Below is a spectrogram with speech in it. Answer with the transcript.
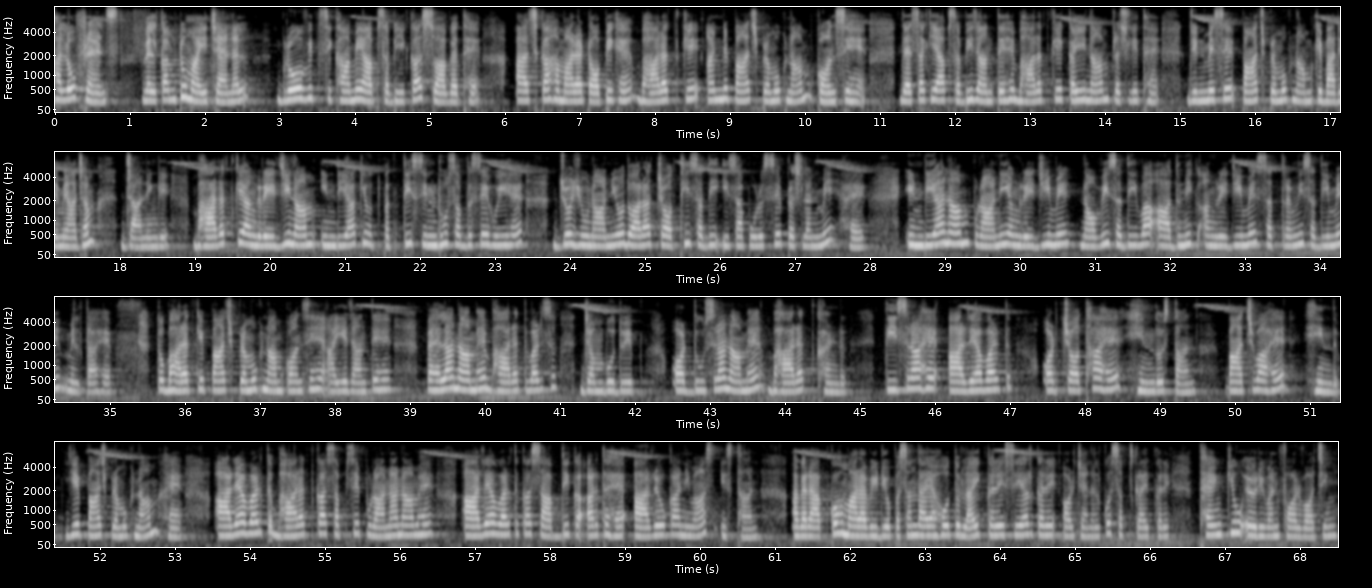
Hello friends welcome to my channel grow with Sikha में आप सभी का स्वागत है। आज का हमारा टॉपिक है, भारत के अन्य पाँच प्रमुख नाम कौन से हैं? जैसा कि आप सभी जानते हैं, भारत के कई नाम प्रचलित हैं, जिनमें से पाँच प्रमुख नाम के बारे में आज हम जानेंगे। भारत के अंग्रेज़ी नाम इंडिया की उत्पत्ति सिंधु शब्द से हुई है, जो यूनानियों द्वारा चौथी सदी ईसा पूर्व से प्रचलन में है। इंडिया नाम पुरानी अंग्रेज़ी में नौवीं सदी व आधुनिक अंग्रेज़ी में सत्रहवीं सदी में मिलता है। तो भारत के पाँच प्रमुख नाम कौन से हैं, आइए जानते हैं। पहला नाम है भारतवर्ष जम्बूद्वीप और दूसरा नाम है भारत खंड तीसरा है आर्यावर्त और चौथा है हिंदुस्तान। पांचवा है हिंद। ये पाँच प्रमुख नाम हैं। आर्यावर्त भारत का सबसे पुराना नाम है आर्यावर्त का शाब्दिक अर्थ है आर्यों का निवास स्थान। अगर आपको हमारा वीडियो पसंद आया हो तो लाइक करें, शेयर करें और चैनल को सब्सक्राइब करें। Thank you everyone for watching.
